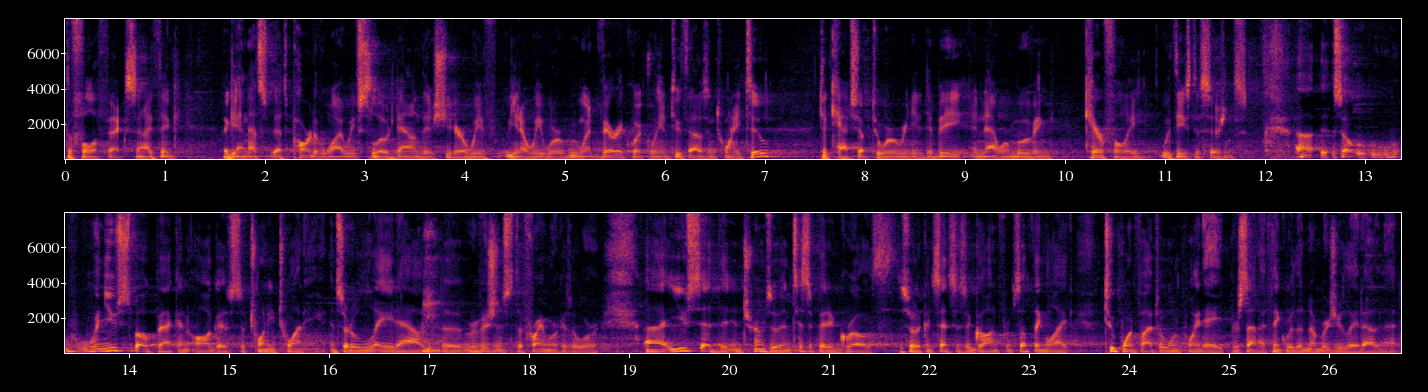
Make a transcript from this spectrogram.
the full effects. And I think, again, that's that's part of why we've slowed down this year. We've, you know, we were we went very quickly in 2022 to catch up to where we needed to be, and now we're moving carefully with these decisions. Uh, so, when you spoke back in August of 2020 and sort of laid out the revisions to the framework, as it were, uh, you said that in terms of anticipated growth, the sort of consensus had gone from something like 2.5 to 1.8 percent. I think were the numbers you laid out in that.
